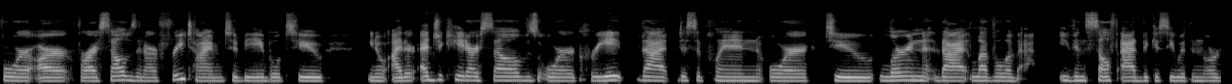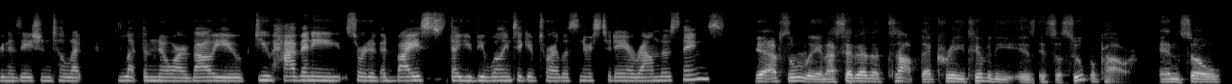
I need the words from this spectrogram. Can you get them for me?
for our for ourselves in our free time to be able to you know either educate ourselves or create that discipline or to learn that level of even self advocacy within the organization to let let them know our value. Do you have any sort of advice that you'd be willing to give to our listeners today around those things? Yeah, absolutely. And I said at the top that creativity is it's a superpower. And so,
